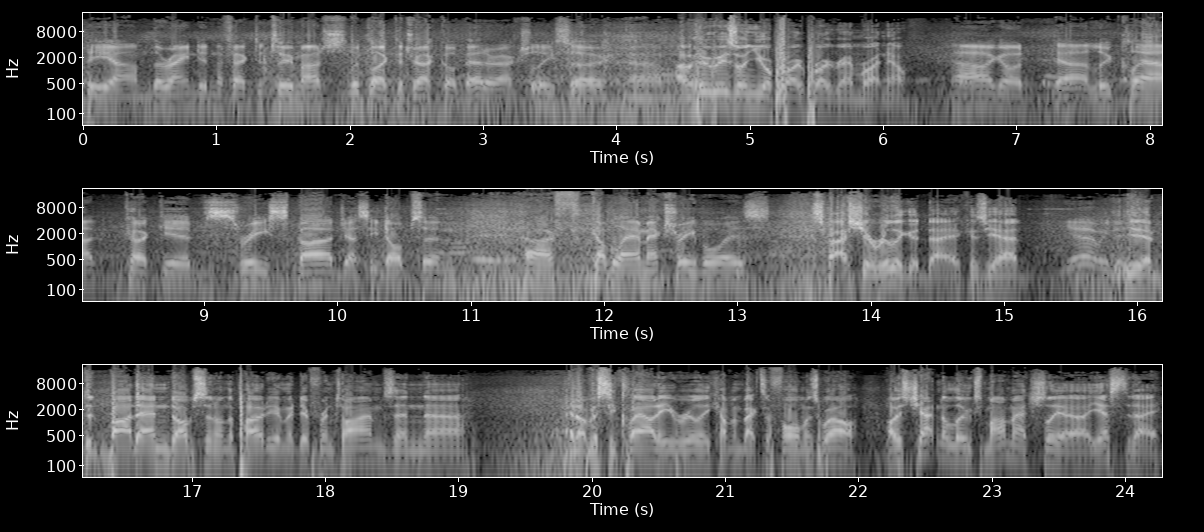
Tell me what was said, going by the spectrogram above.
The um, the rain didn't affect it too much. Looked like the track got better actually. So um, Um, who is on your pro program right now? uh, I got uh, Luke Clout, Kirk Gibbs, Rhys Budd, Jesse Dobson, uh, a couple of MX3 boys. So actually a really good day because you had Yeah, we did. had Budd and Dobson on the podium at different times, and uh, and obviously Cloudy really coming back to form as well. I was chatting to Luke's mum actually uh, yesterday,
